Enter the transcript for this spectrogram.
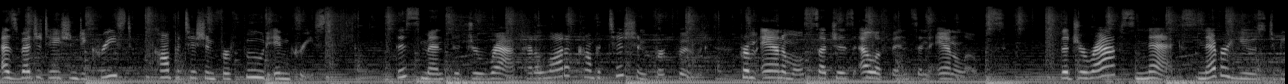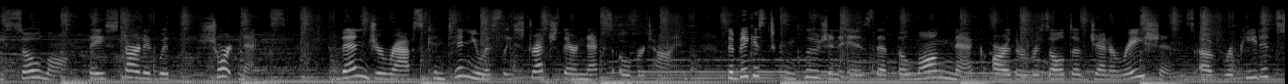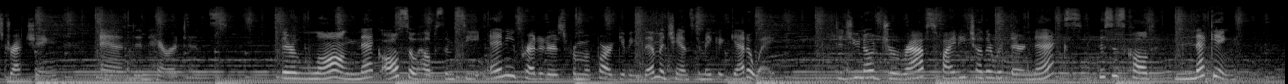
As vegetation decreased, competition for food increased. This meant the giraffe had a lot of competition for food from animals such as elephants and antelopes. The giraffe's necks never used to be so long, they started with short necks. Then giraffes continuously stretch their necks over time. The biggest conclusion is that the long neck are the result of generations of repeated stretching and inheritance. Their long neck also helps them see any predators from afar, giving them a chance to make a getaway. Did you know giraffes fight each other with their necks? This is called necking.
